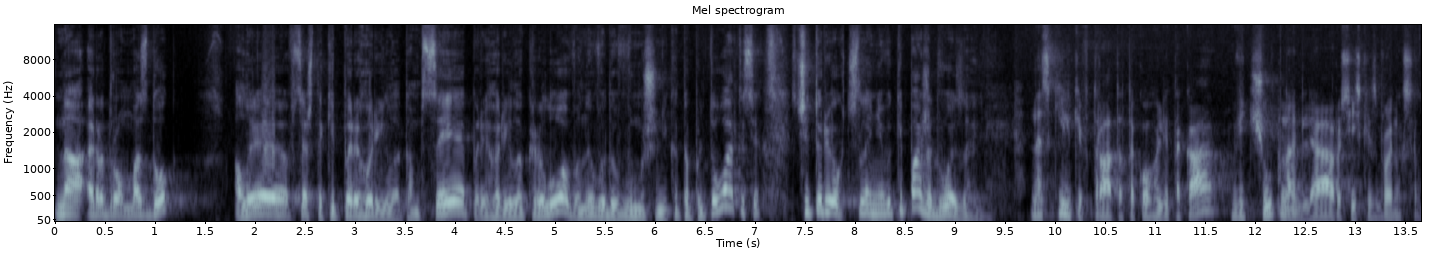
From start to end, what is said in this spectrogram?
на аеродром Моздок. але все ж таки перегоріло там все, перегоріло крило. Вони вимушені катапультуватися. З чотирьох членів екіпажу двоє загинули. Наскільки втрата такого літака відчутна для російських збройних сил?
